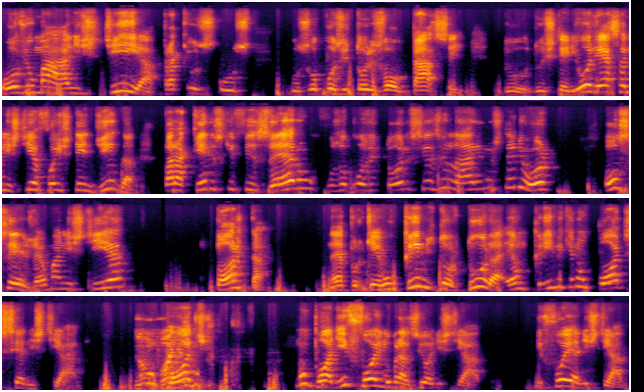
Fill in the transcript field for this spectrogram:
houve uma anistia para que os, os, os opositores voltassem do, do, exterior, e essa anistia foi estendida para aqueles que fizeram os opositores se exilarem no exterior. Ou seja, é uma anistia torta, né? porque o crime de tortura é um crime que não pode ser anistiado. Não, não pode. pode. Não pode. E foi no Brasil anistiado. E foi anistiado.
